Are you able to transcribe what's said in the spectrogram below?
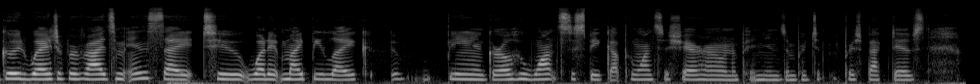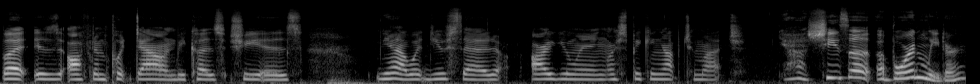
good way to provide some insight to what it might be like being a girl who wants to speak up, who wants to share her own opinions and perspectives, but is often put down because she is, yeah, what you said, arguing or speaking up too much. Yeah, she's a, a born leader.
